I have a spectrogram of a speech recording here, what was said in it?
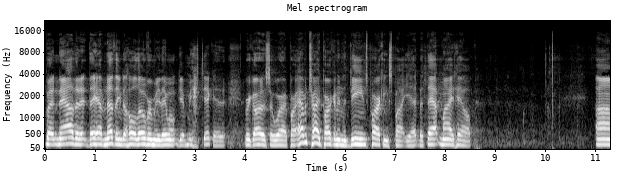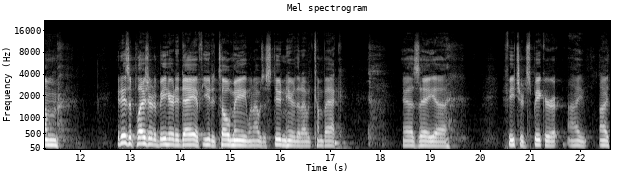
but now that it, they have nothing to hold over me, they won't give me a ticket, regardless of where I park. I haven't tried parking in the Dean's parking spot yet, but that might help. Um, it is a pleasure to be here today. If you'd have told me when I was a student here that I would come back as a uh, featured speaker, I, I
